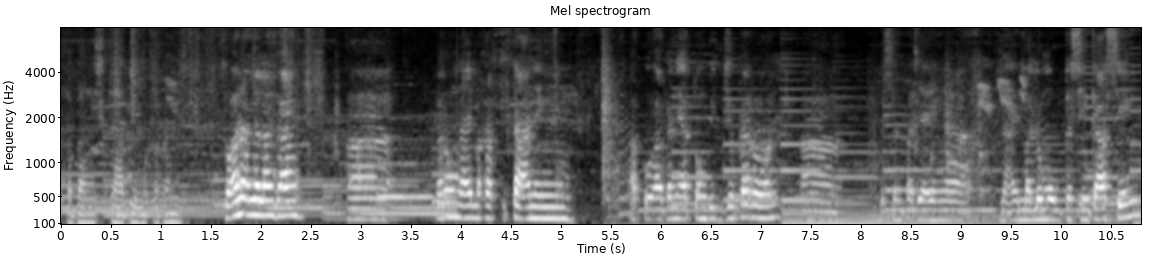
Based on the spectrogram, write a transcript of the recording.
no. Mga kabangis, grabe mga kabangis. So ana na lang kang ah karong na ay makakita aning ako aga ni atong video karon. Ah bisan pa diay nga na ay malumog kasing-kasing.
